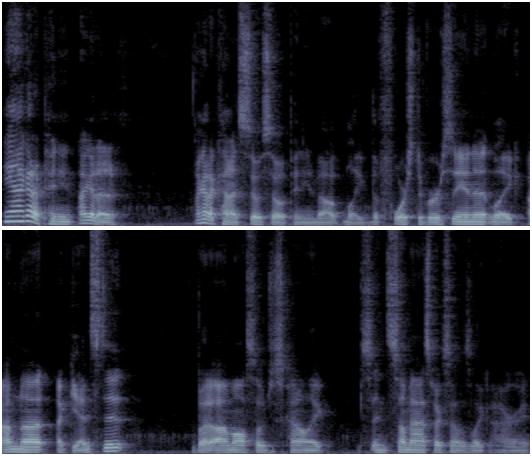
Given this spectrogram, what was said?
yeah. I got opinion. I got a, I got a kind of so-so opinion about like the forced diversity in it. Like, I'm not against it, but I'm also just kind of like, in some aspects, I was like, all right,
